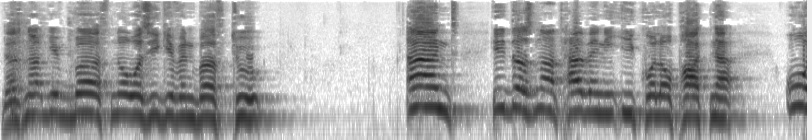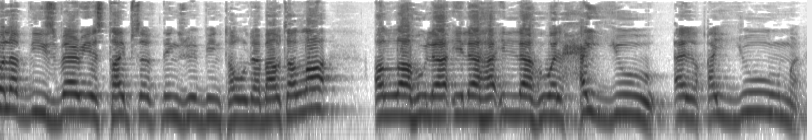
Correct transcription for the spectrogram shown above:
does not give birth, nor was he given birth to. And he does not have any equal or partner. All of these various types of things we've been told about Allah الله لا إله إلا هو الحي القيوم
